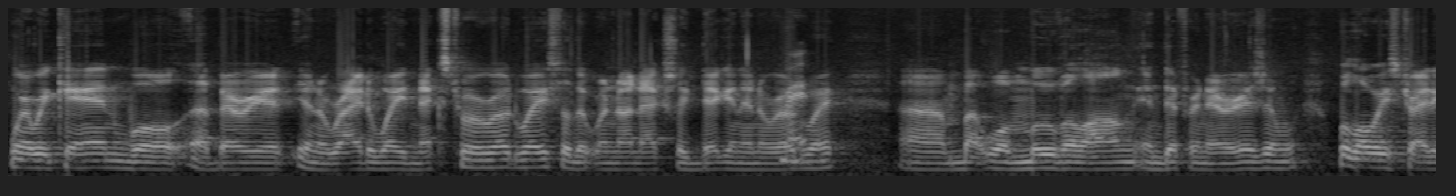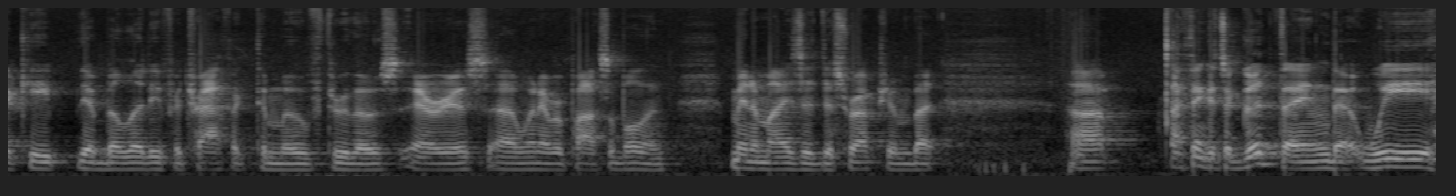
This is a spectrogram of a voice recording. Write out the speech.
Where we can, we'll uh, bury it in a right of way next to a roadway so that we're not actually digging in a roadway. Right um, but we'll move along in different areas and we'll always try to keep the ability for traffic to move through those areas uh, whenever possible and minimize the disruption. But uh, I think it's a good thing that we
